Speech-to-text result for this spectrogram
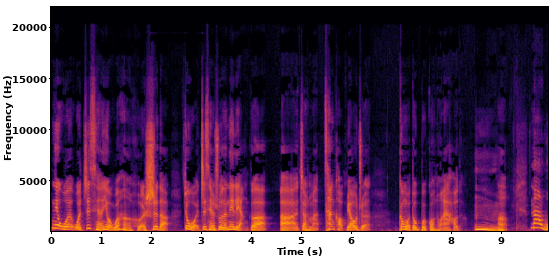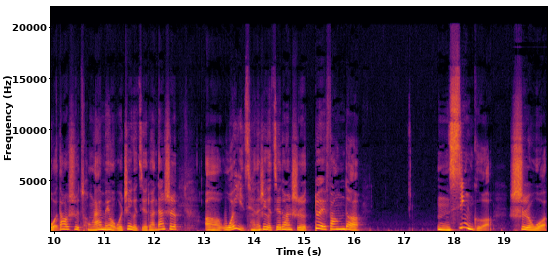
那我我之前有过很合适的，就我之前说的那两个呃叫什么参考标准，跟我都不共同爱好的。嗯嗯那我倒是从来没有过这个阶段，但是，呃，我以前的这个阶段是对方的，嗯，性格是我，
